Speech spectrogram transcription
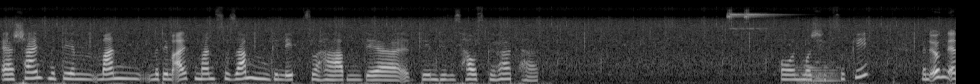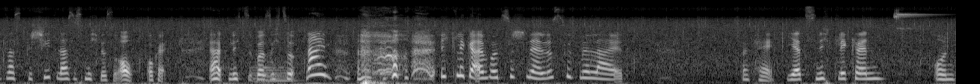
Er scheint mit dem Mann, mit dem alten Mann zusammengelebt zu haben, der dem dieses Haus gehört hat. Und Mochizuki? Wenn irgendetwas geschieht, lass es mich wissen. Oh, okay. Er hat nichts über sich zu... Nein! ich klicke einfach zu schnell. Es tut mir leid. Okay, jetzt nicht klicken. Und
